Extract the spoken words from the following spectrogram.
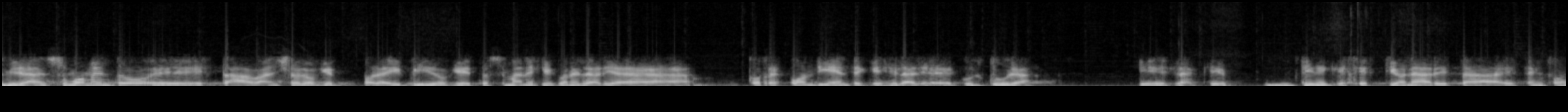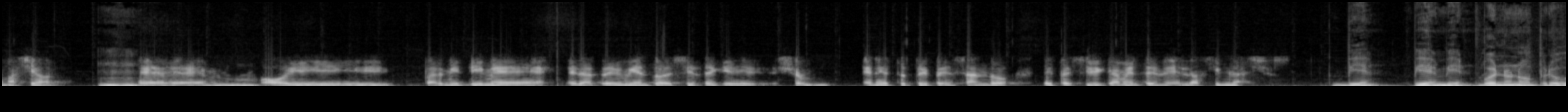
Mira, en su momento eh, estaban. Yo lo que por ahí pido que esto se maneje con el área correspondiente, que es el área de cultura, que es la que tiene que gestionar esta, esta información. eh, hoy permitime el atrevimiento de decirte que yo en esto estoy pensando específicamente en, los gimnasios. Bien, bien, bien. Bueno, no, pero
